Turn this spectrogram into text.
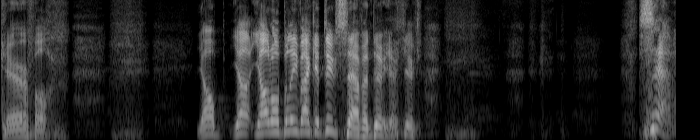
Careful. Y'all, y'all, y'all don't believe I could do seven, do you? Seven.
